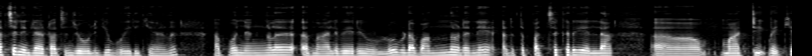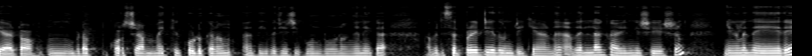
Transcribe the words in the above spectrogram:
അച്ഛനില്ല കേട്ടോ. അച്ഛൻ ജോലിക്ക് പോയിരിക്കുകയാണ്. അപ്പോൾ ഞങ്ങൾ നാല് പേരേ ഉള്ളൂ. ഇവിടെ വന്ന ഉടനെ അടുത്ത പച്ചക്കറിയെല്ലാം മാറ്റി വെക്കുക കേട്ടോ. ഇവിടെ കുറച്ച് അമ്മയ്ക്ക് കൊടുക്കണം ദീപ ചേച്ചിക്ക് കൊണ്ടുപോകണം അങ്ങനെയൊക്കെ അവർ സെപ്പറേറ്റ് ചെയ്തുകൊണ്ടിരിക്കുകയാണ്. അതെല്ലാം കഴിഞ്ഞ ശേഷം ഞങ്ങൾ നേരെ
